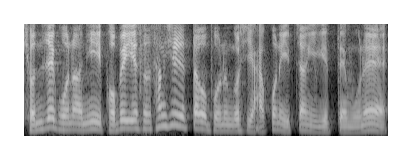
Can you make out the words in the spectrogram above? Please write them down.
견제 권한이 법에 의해서는 상실됐다고 보는 것이 야권의 입장이기 때문에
